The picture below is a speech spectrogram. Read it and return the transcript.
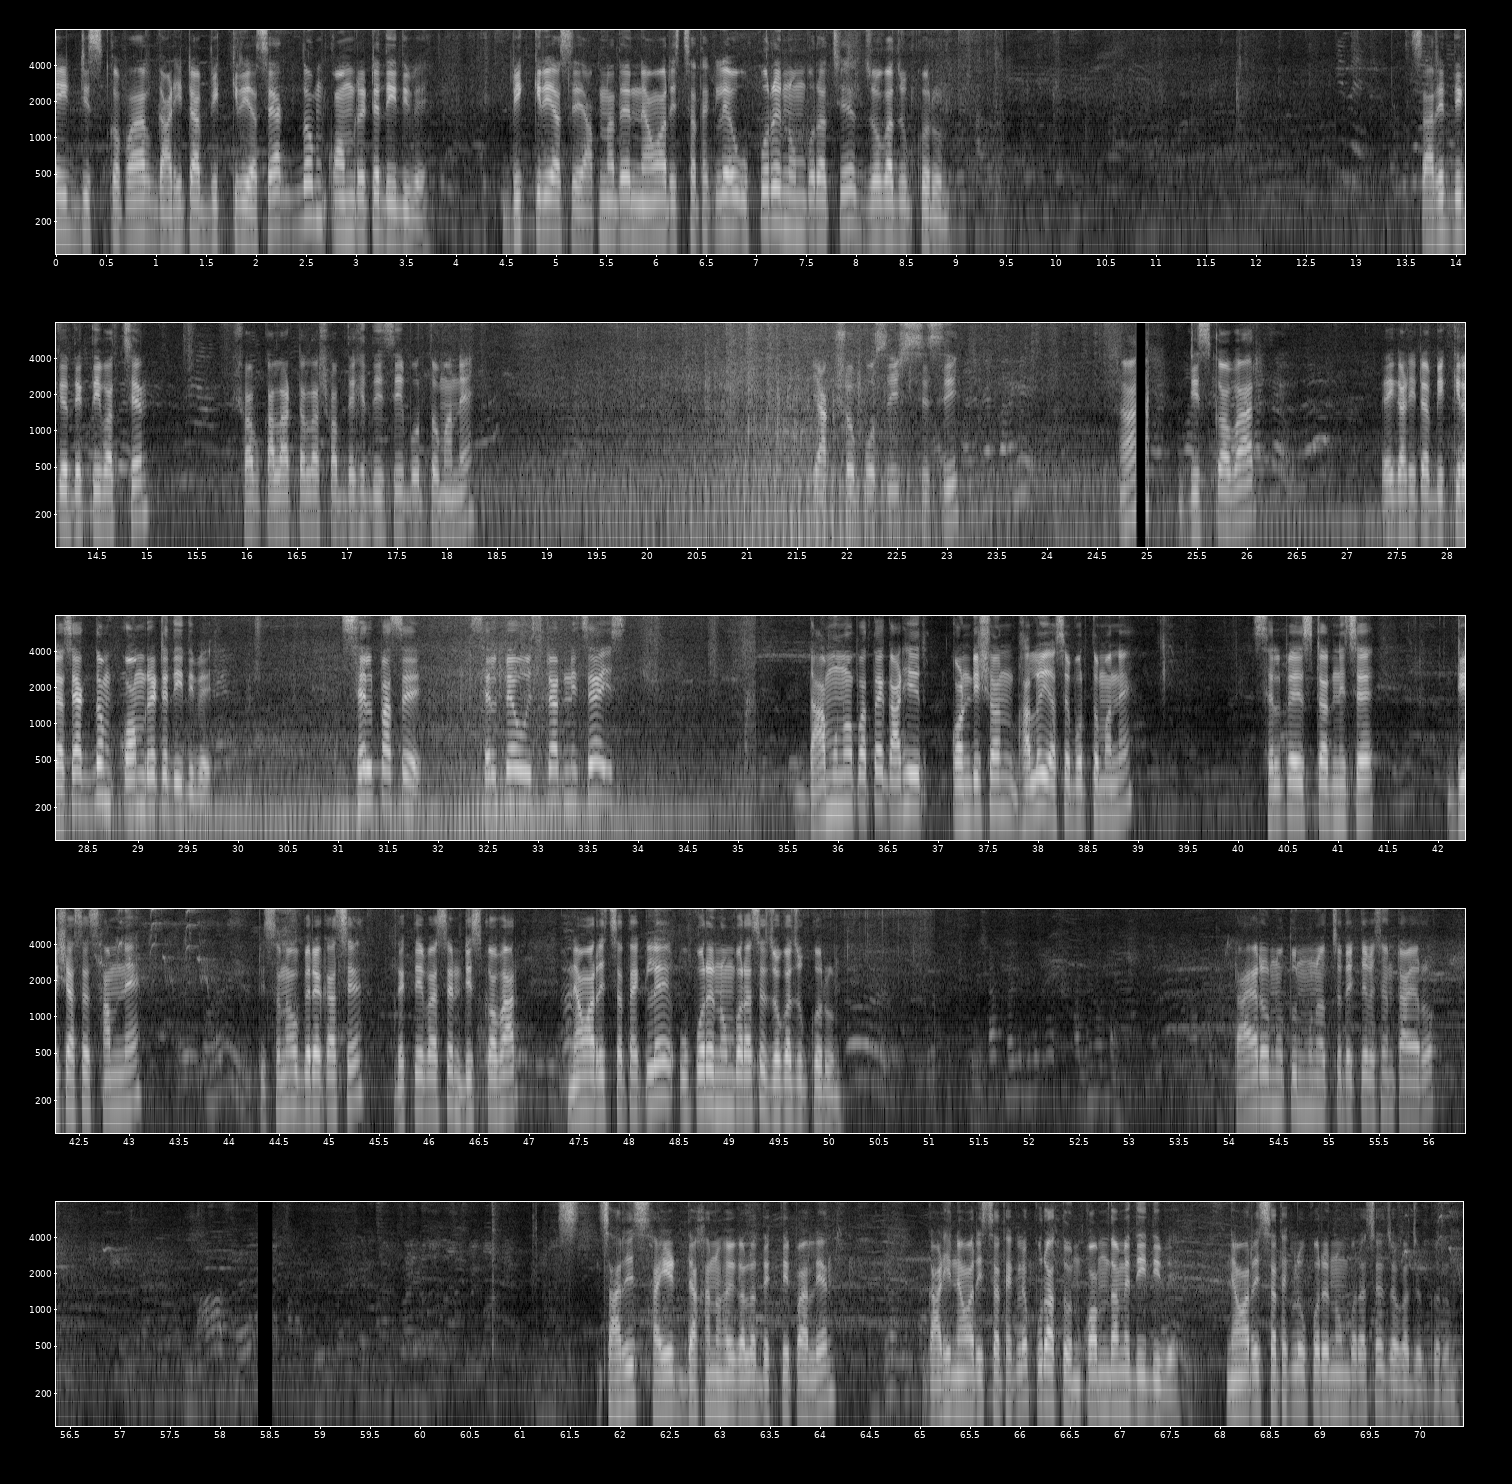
এই ডিসকভার গাড়িটা বিক্রি আছে, একদম কম রেটে দিয়ে দিবে। বিক্রি আছে, আপনাদের নেওয়ার ইচ্ছা থাকলে উপরে নম্বর আছে, যোগাযোগ করুন। চারিদিকে দেখতেই পাচ্ছেন, সব কালার টালার সব দেখে দিয়েছি বর্তমানে। একশো পঁচিশ সিসি হ্যাঁ? ডিসকভার এই গাড়িটা বিক্রি আছে, একদম কম রেটে দিয়ে দিবে। সেলফ আছে সেলফেও স্টার্ট নিচে দাম অনুপাতে গাড়ির কন্ডিশন ভালোই আছে বর্তমানে। সেলফে স্টার নিচে ডিশ আছে সামনে, পিছনেও ব্রেক আছে। দেখতেই পাচ্ছেন ডিসকভার নেওয়ার ইচ্ছা থাকলে উপরে নম্বর আছে, যোগাযোগ করুন। টায়ারও নতুন মনে হচ্ছে, দেখতে পেয়েছেন টায়ারও চারি সাইড দেখানো হয়ে গেল, দেখতে পারলেন। গাড়ি নেওয়ার ইচ্ছা থাকলে পুরাতন, কম দামে দিয়ে দিবে। নেওয়ার ইচ্ছা থাকলে উপরে নম্বর আছে, যোগাযোগ করুন।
